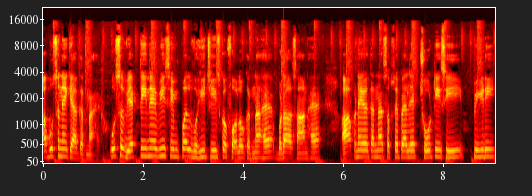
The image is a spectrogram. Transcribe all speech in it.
अब उसने क्या करना है? उस व्यक्ति ने भी सिंपल वही चीज़ को फॉलो करना है, बड़ा आसान है। आपने क्या करना है? सबसे पहले एक छोटी सी पीढ़ी,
